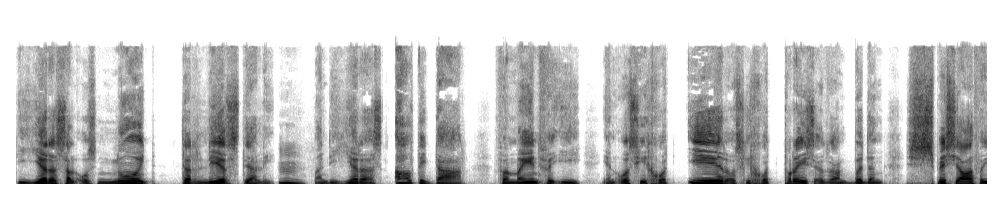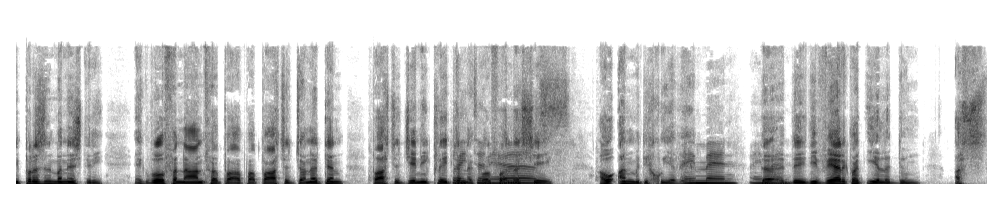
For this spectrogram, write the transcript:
Die Here sal ons nooit teleerstel nie, Mm. want die Here is altyd daar vir my en vir u en ons gee God eer, ons gee God prys en aanbidding spesiaal vir die prison ministry. Ek wil vanaand vir pa, pa, Pastor Jonathan, Pastor Jenny Clayton, ek wil vir hulle sê, yes. hou aan met die goeie werk. Amen. Die, Amen. die die werk wat julle doen as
